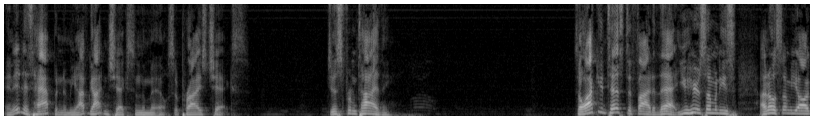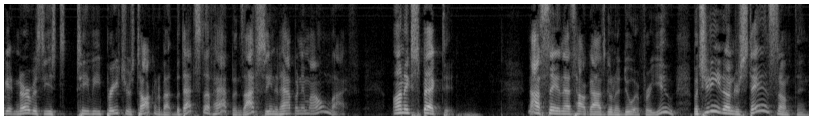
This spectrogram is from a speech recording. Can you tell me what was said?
and it has happened to me. I've gotten checks in the mail, surprise checks just from tithing. So I can testify to that. You hear some of these, I know some of y'all get nervous, these TV preachers talking about, but that stuff happens. I've seen it happen in my own life. Unexpected. Not saying that's how God's going to do it for you, but you need to understand something.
